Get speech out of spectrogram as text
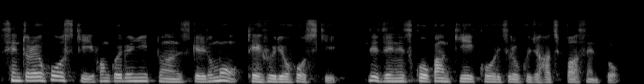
セントラル方式、ファンコイルユニットなんですけれども、低風量方式。で、全熱交換器効率68%。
